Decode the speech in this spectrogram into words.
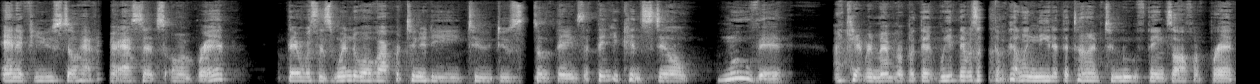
And if you still have your assets on bread, there was this window of opportunity to do some things. I think you can still move it. I can't remember, but there, we, there was a compelling need at the time to move things off of bread.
